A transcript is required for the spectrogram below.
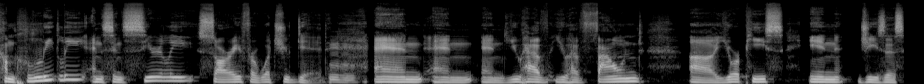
completely and sincerely sorry for what you did mm-hmm. and and and you have you have found uh, your peace in Jesus.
